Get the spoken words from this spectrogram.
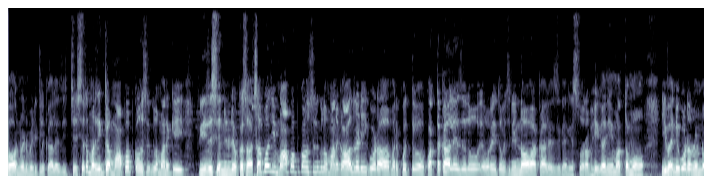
గవర్నమెంట్ మెడికల్ కాలేజీ ఇచ్చేసారు. మరి ఇంకా మాపప్ కౌన్సిలింగ్లో మనకి ఫీజెస్ నుండి ఒకసారి. సపోజ్ ఈ మాపప్ కౌన్సిలింగ్లో మనకు ఆల్రెడీ కూడా మరి కొత్త కొత్త కాలేజీలు ఎవరైతే వచ్చినాయి నోవా కాలేజ్ కానీ సురభి కానీ మొత్తము ఇవన్నీ కూడా రెండు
